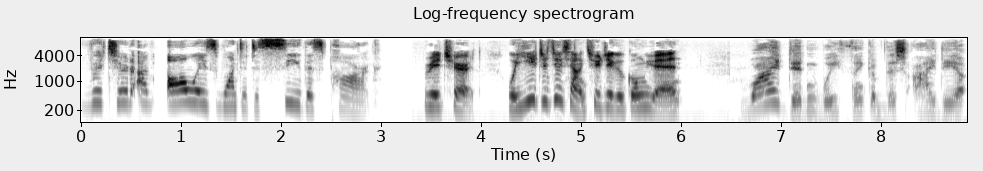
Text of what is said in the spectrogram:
Richard, I've always wanted to see this park. Richard，我一直就想去这个公园。 Why didn't we think of this idea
